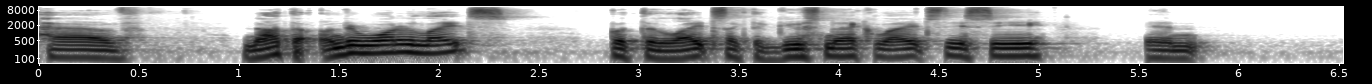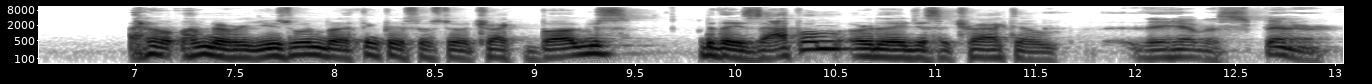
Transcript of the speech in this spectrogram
have not the underwater lights, but the lights like the gooseneck lights that you see. And I don't, I've never used one, but I think they're supposed to attract bugs. Do they zap them or do they just attract them? they have a spinner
